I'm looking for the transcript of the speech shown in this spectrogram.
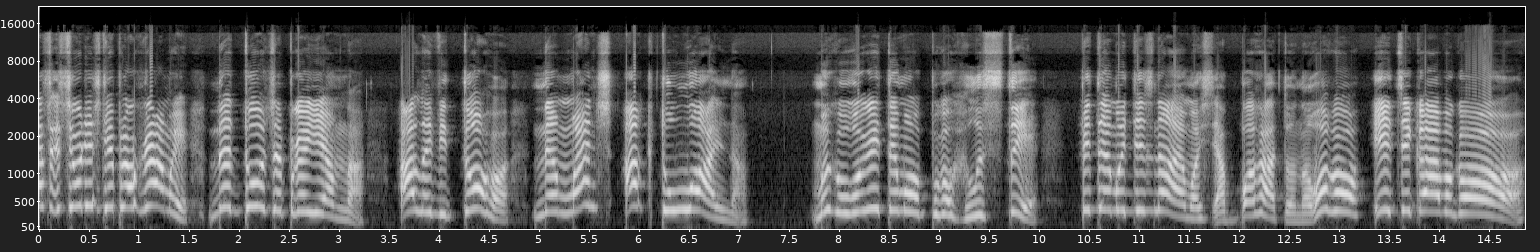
презентація сьогоднішньої програми не дуже приємна, але від того не менш актуальна. Ми говоритимо про глисти. Підемо дізнаємося багато нового і цікавого.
